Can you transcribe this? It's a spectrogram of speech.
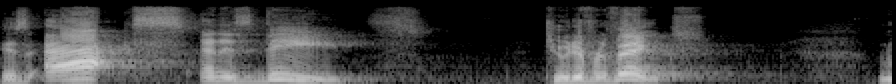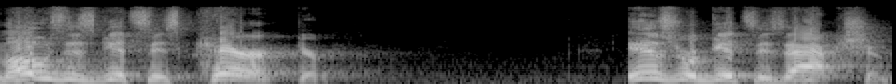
his acts, and his deeds. Two different things. Moses gets his character, Israel gets his action.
